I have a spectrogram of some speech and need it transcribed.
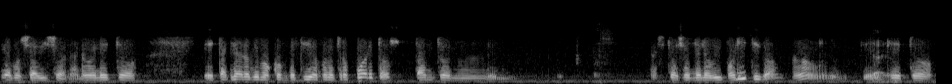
digamos se avisona ¿no? en esto está claro que hemos competido con otros puertos tanto en, la situación del lobby político ¿no? que, esto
